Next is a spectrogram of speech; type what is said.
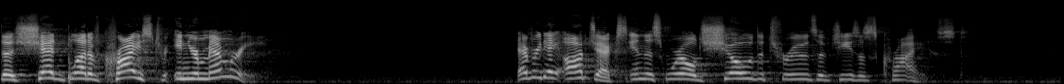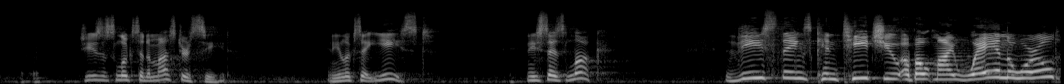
the shed blood of Christ in your memory. Everyday objects in this world show the truths of Jesus Christ. Jesus looks at a mustard seed and he looks at yeast and he says, Look, these things can teach you about my way in the world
